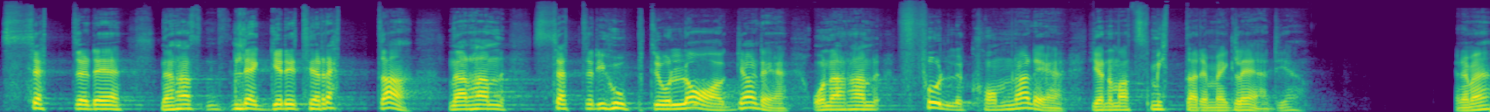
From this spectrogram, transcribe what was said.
sätter det, när han lägger det till rätta, när han sätter ihop det och lagar det och när han fullkomnar det genom att smitta det med glädje. Är ni med?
